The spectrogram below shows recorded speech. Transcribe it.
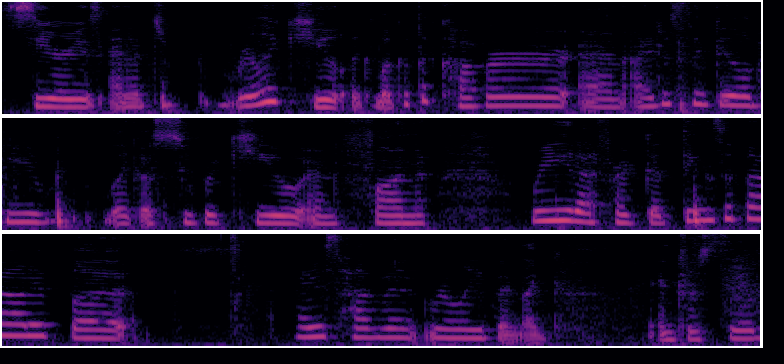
series and it's really cute. Like look at the cover and i just think it'll be like a super cute and fun read. I've heard good things about it but i just haven't really been like interested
